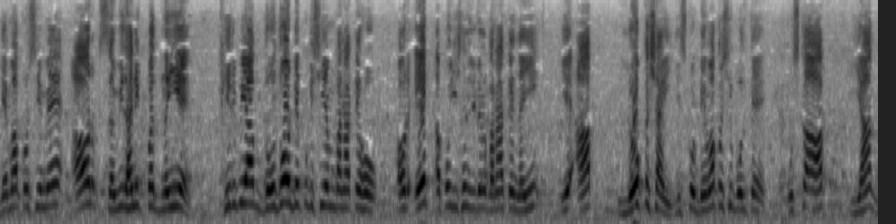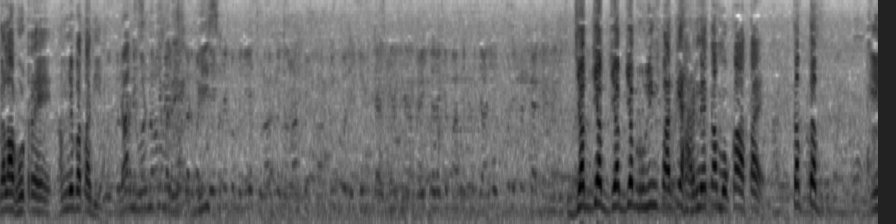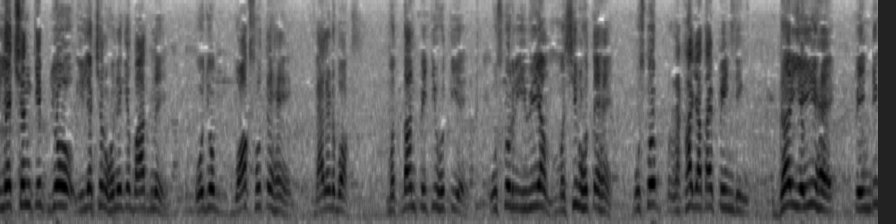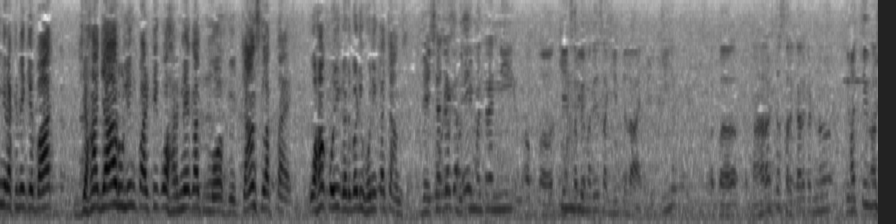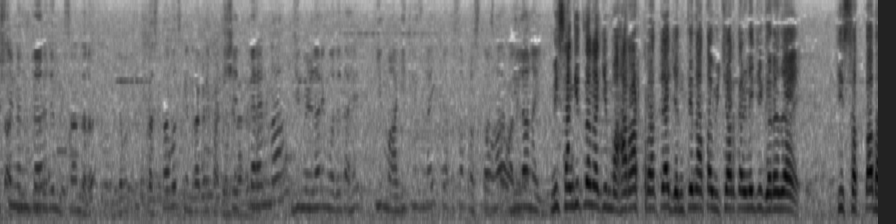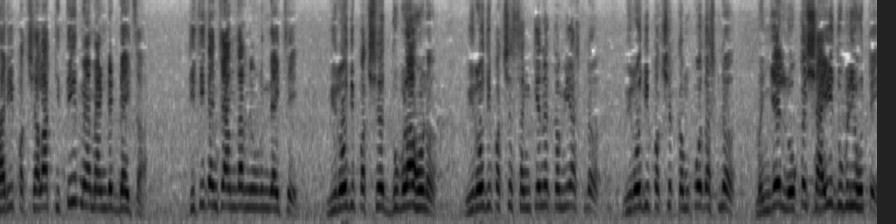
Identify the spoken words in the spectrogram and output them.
Democracy में और संविधानिक पद नहीं है फिर भी आप दो दो डिप्टी सीएम बनाते हो और एक अपोजिशन लीडर बनाते नहीं ये आप लोकशाही जिसको डेमोक्रेसी बोलते हैं उसका आप यहाँ गला घोट रहे हैं। हमने बता दिया। या निवडणुकीमध्ये वीस जब जब जब जब रूलिंग पार्टी हारने का मौका आता है तब तब इलेक्शन के जो इलेक्शन होने के बाद में वो जो बॉक्स होते हैं बैलेट बॉक्स मतदान पेटी होती है उसको ईवीएम मशीन होते हैं उसको रखा जाता है पेंडिंग डर यही है पेंडिंग रखने के बाद जहाँ जहाँ रूलिंग पार्टी को हरने का चांस लगता है वहाँ कोई गडबडी होने का चांस है। देशाच्या कृषी मंत्र्यांनी अ, सभेमध्ये सांगितलेलं महाराष्ट्र सरकारकडनं अतिवृष्टीनंतर- जे नुकसान झालं त्याबाबतीत प्रस्तावच केंद्राकडे पाठवण्यात आला. शेतकऱ्यांना जी मिळणारी मदत आहे ती मागितलीच नाही किंवा तसा प्रस्ताव हा दिला नाही. मी सांगितलं ना की महाराष्ट्रातल्या जनतेनं आता विचार करण्याची गरज आहे की सत्ताधारी पक्षाला किती मॅन्डेट द्यायचा किती त्यांचे आमदार निवडून द्यायचे. विरोधी पक्ष दुबळा होणं विरोधी पक्ष संख्येनं कमी असणं विरोधी पक्ष कमकुवत असणं म्हणजे लोकशाही दुबळी होते.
